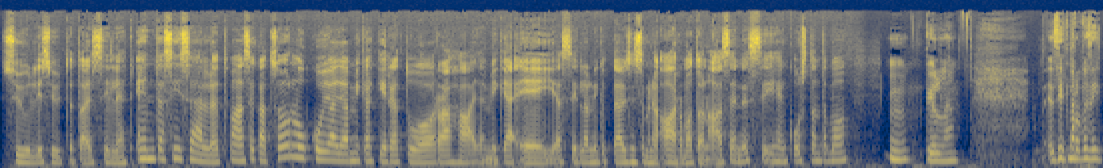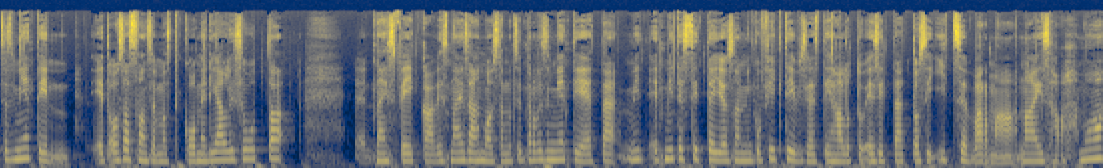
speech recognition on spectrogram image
syyllisyyttä tai sille, että entä sisällöt, vaan se katsoo lukuja ja mikä kirja tuo rahaa ja mikä ei ja sillä on niin kuin täysin semmoinen armoton asenne siihen kustantamoon. Mm, kyllä. Sitten mä rupesin itse asiassa miettimään, että osassa on semmoista komediallisuutta näissä feikkaavissa naisahmoissa, mutta sitten mä rupesin miettimään, että, että miten sitten, jos on niinku fiktiivisesti haluttu esittää tosi itsevarmaa naishahmoa,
